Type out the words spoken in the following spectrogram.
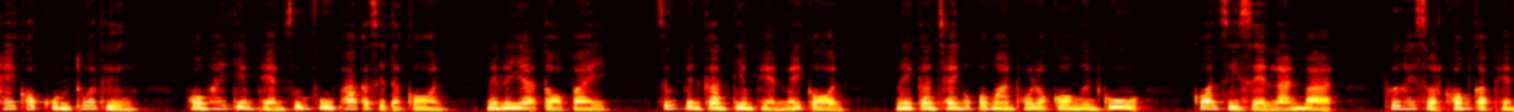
ให้ครอบคลุมทั่วถึง พร้อมให้เตรียมแผนฟื้นฟูภาคเกษตรกร ในระยะต่อไป ซึ่งเป็นการเตรียมแผนไว้ก่อน ในการใช้งบประมาณพลกองเงินกู้ ก้อน4แสนล้านบาท พื่อให้สอดคล้องกับแผน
